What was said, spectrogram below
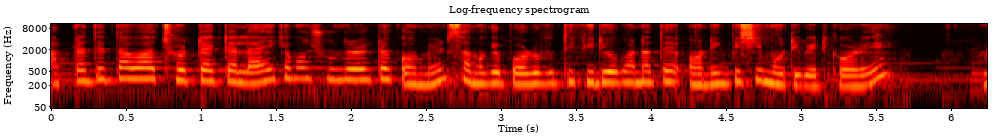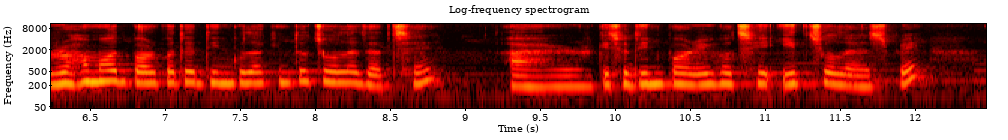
আপনাদের দেওয়া ছোট্ট একটা লাইক এবং সুন্দর একটা কমেন্টস আমাকে পরবর্তী ভিডিও বানাতে অনেক বেশি মোটিভেট করে। রহমত, বরকতের দিনগুলো কিন্তু চলে যাচ্ছে। আর কিছুদিন পরে হচ্ছে ঈদ চলে আসবে।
